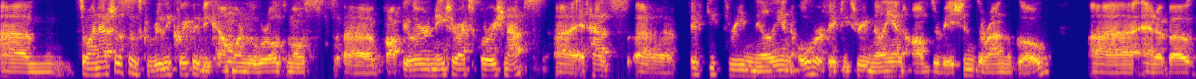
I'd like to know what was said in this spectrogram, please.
Um, so iNaturalist has really quickly become one of the world's most uh, popular nature exploration apps. Uh, it has uh, 53 million, over 53 million observations around the globe, uh, and about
